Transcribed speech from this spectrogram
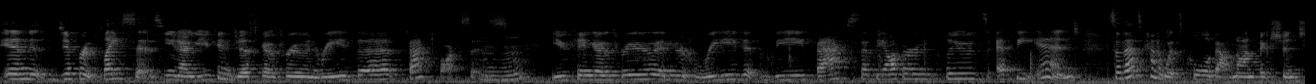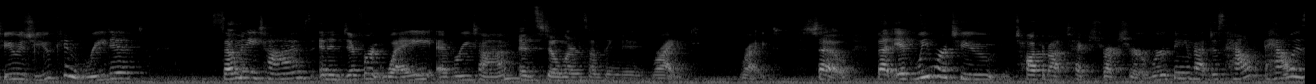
in different places. You know, you can just go through and read the fact boxes. Mm-hmm. You can go through and read the facts that the author includes at the end. So that's kind of what's cool about nonfiction too, is you can read it so many times in a different way every time. And still learn something new. Right, right. So, but if we were to talk about text structure, we're thinking about just how how is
